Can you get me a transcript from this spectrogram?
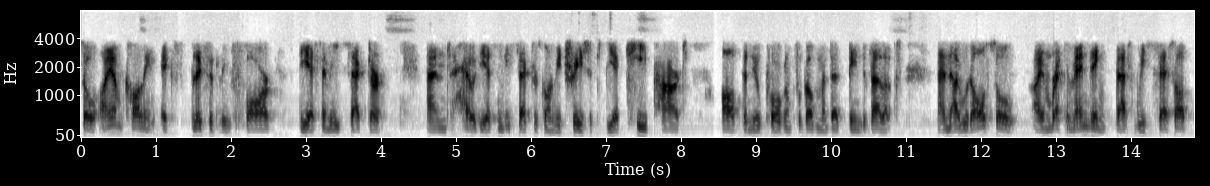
So I am calling explicitly for the SME sector and how the SME sector is going to be treated to be a key part of the new program for government that's being developed. And I would also, I am recommending that we set up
